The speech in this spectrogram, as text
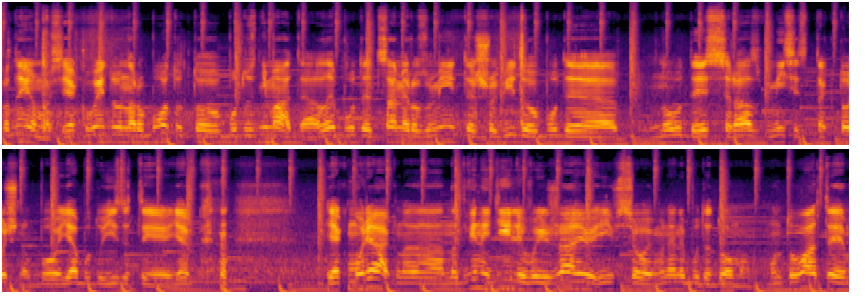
Подивимось, як вийду на роботу, то буду знімати. Але буде, самі розумієте, що відео буде ну, десь раз в місяць так точно, бо я буду їздити як, як моряк. На, на дві неділі виїжджаю і все, і мене не буде вдома. Монтувати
